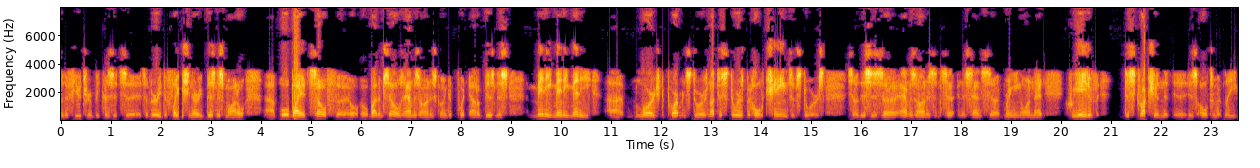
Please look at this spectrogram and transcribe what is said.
for the future because it's a, it's a very deflationary business model. Uh, all by itself, uh, all by themselves, Amazon is going to put out of business many, many, many uh, large department stores, not just stores, but whole chains of stores. So this is uh, Amazon is in, in a sense uh, bringing on that creative destruction that uh, is ultimately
